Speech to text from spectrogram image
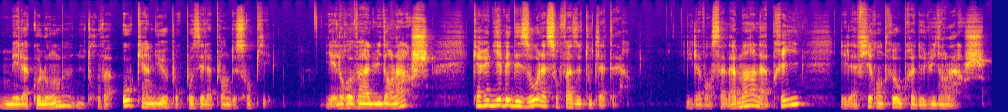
Mais la colombe ne trouva aucun lieu pour poser la plante de son pied. Et elle revint à lui dans l'arche, car il y avait des eaux à la surface de toute la terre. Il avança la main, la prit, et la fit rentrer auprès de lui dans l'arche.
